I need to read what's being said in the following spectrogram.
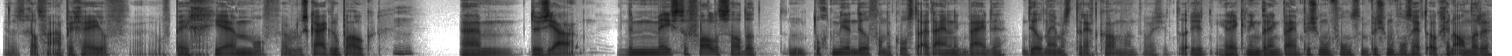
Ja, dat geldt voor APG of, uh, of PGM of Blue Sky Group ook. Mm. Um, dus ja, in de meeste gevallen zal dat toch het merendeel van de kosten uiteindelijk bij de deelnemers terechtkomen. Want als je, als je het in rekening brengt bij een pensioenfonds, een pensioenfonds heeft ook geen andere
